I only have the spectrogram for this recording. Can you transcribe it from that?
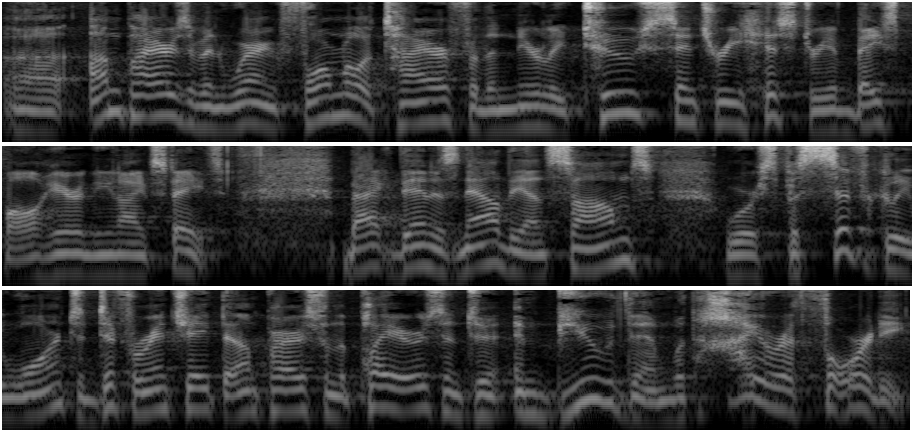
Uh, umpires have been wearing formal attire for the nearly two century history of baseball here in the United States. Back then, as now, the ensembles were specifically worn to differentiate the umpires from the players and to imbue them with higher authority.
